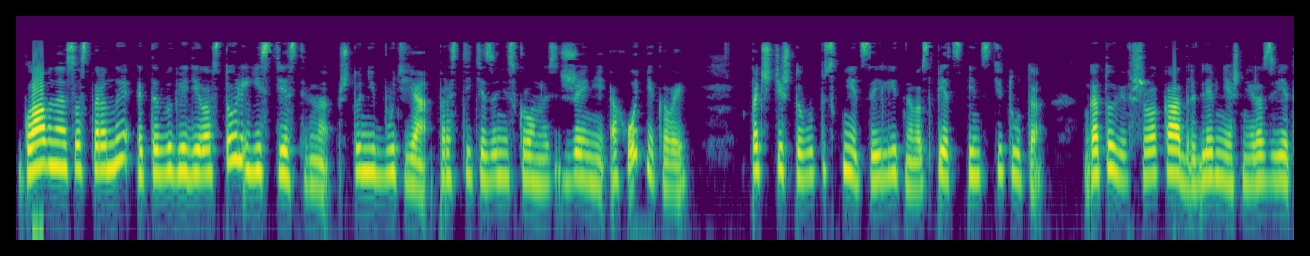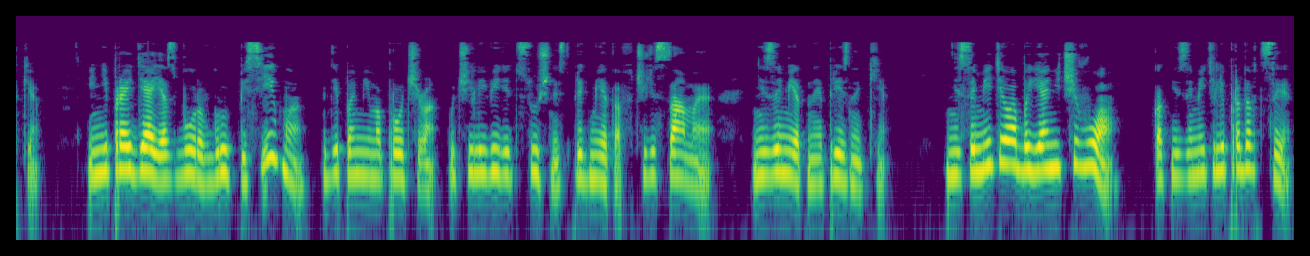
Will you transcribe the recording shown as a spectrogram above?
Главное, со стороны это выглядело столь естественно, что не будь я, простите за нескромность, Женей Охотниковой, почти что выпускница элитного специнститута, готовившего кадры для внешней разведки, и не пройдя я сборы в группе «Сигма», где, помимо прочего, учили видеть сущность предметов через самые незаметные признаки, не заметила бы я ничего, как не заметили продавцы,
